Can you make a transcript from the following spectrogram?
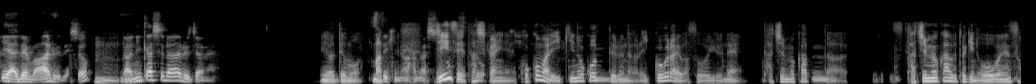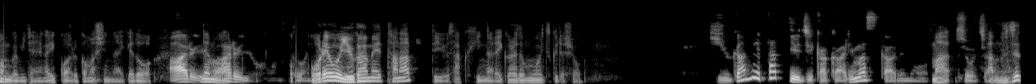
いや、でもあるでしょ？うん。何かしらあるじゃない？いや、でも、まあ。人生確かにね、ここまで生き残ってるんだから、一個ぐらいはそういうね、立ち向かった、うん立ち向かう時の応援ソングみたいなのが一個あるかもしれないけど、あるよ、でもあるよ、本当に。俺を歪めたなっていう作品ならいくらでも思いつくでしょ？歪めたっていう自覚ありますか？でも、まあ、翔ちゃん。難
